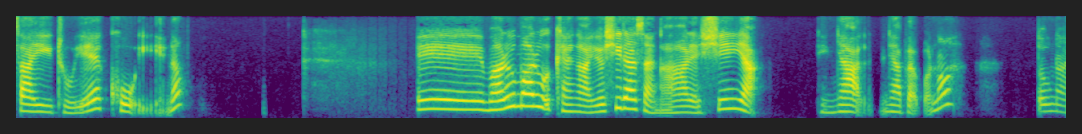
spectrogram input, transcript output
စာရီတို့ရဲ့ခိုးဤရေเนาะအေးမာရုမာရုအခန်းကယောရှိဒဆန်ကတဲ့ရှင်းရဒီညညဘက်ပေါ့เนาะ3နာ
